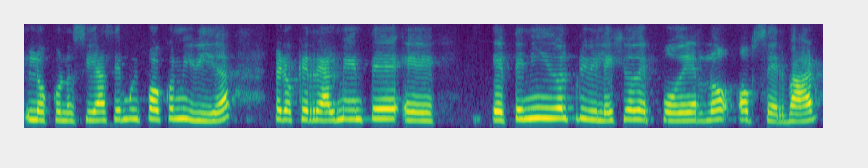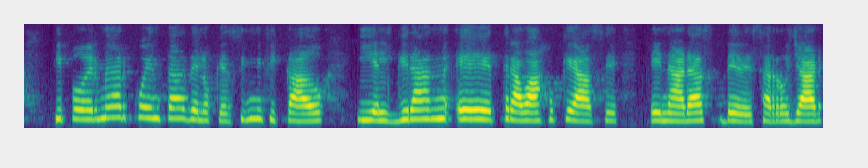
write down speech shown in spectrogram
lo conocí hace muy poco en mi vida, pero que realmente eh, he tenido el privilegio de poderlo observar y poderme dar cuenta de lo que ha significado y el gran eh, trabajo que hace en aras de desarrollar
